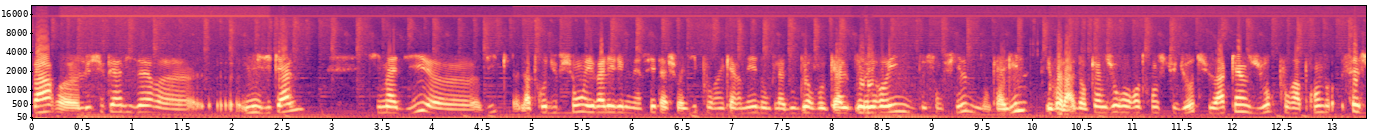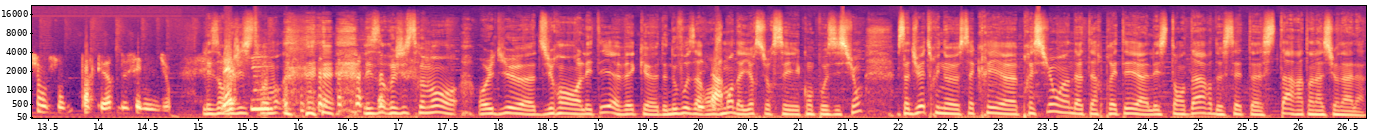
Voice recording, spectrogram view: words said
par euh, le superviseur euh, musical qui m'a dit euh, Vic, la production et Valérie Lemercier t'a choisi pour incarner donc la doublure vocale de l'héroïne de son film, donc Aline. Et voilà, dans 15 jours on rentre en studio, tu as 15 jours pour apprendre cette chanson par cœur de Céline Dion. Les enregistrements, les enregistrements ont eu lieu euh, durant l'été avec euh, de nouveaux arrangements d'ailleurs sur ces compositions. Ça a dû être une sacrée euh, pression hein, d'interpréter les standards de cette star internationale.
